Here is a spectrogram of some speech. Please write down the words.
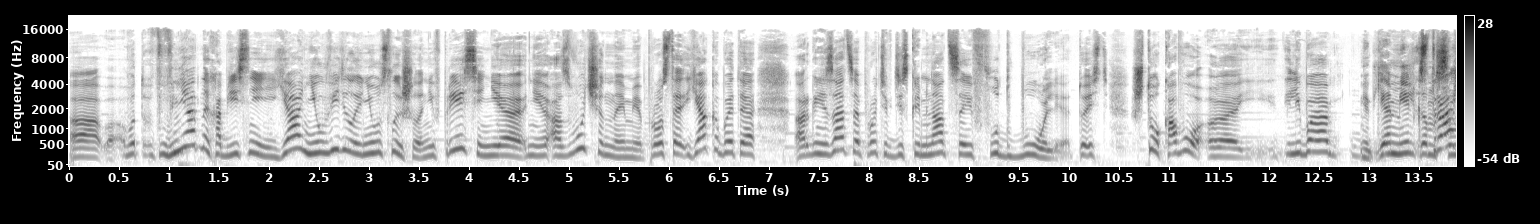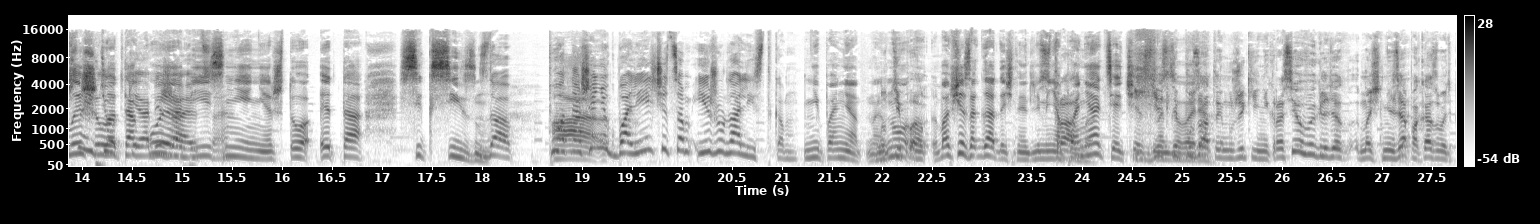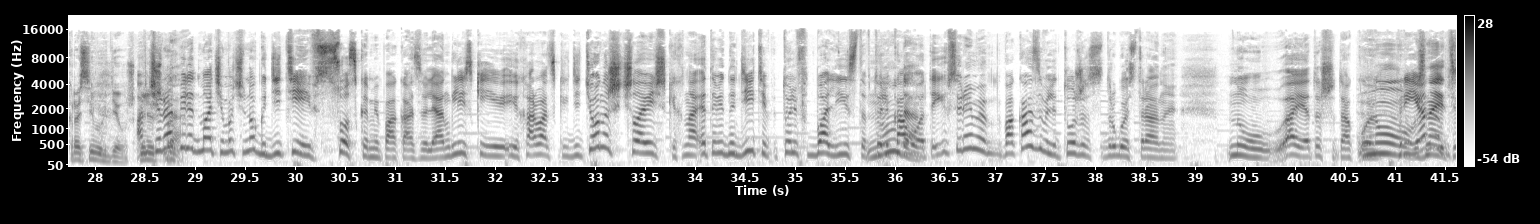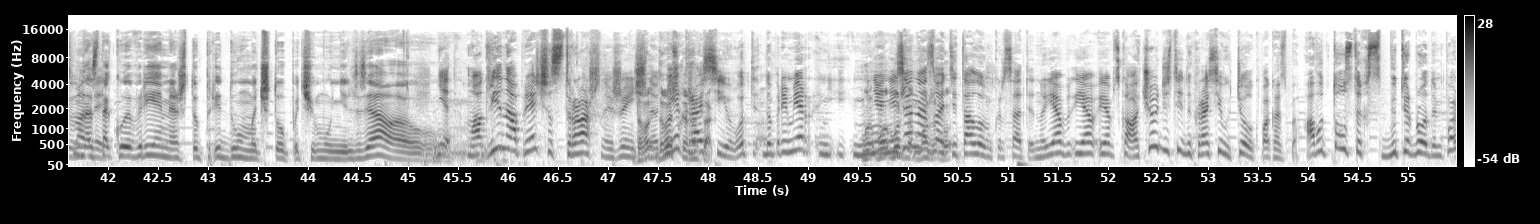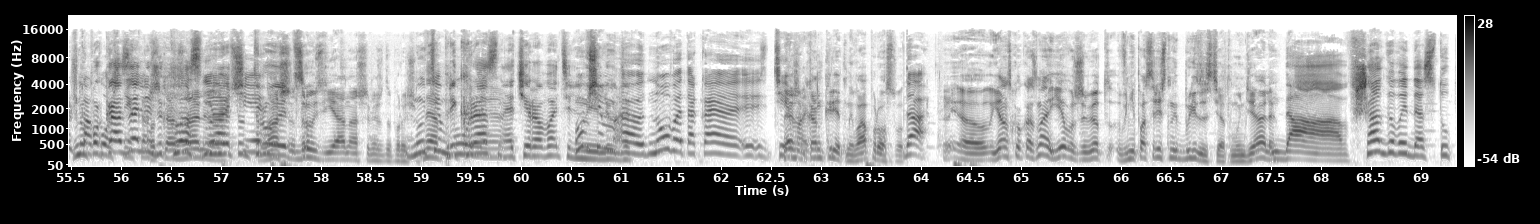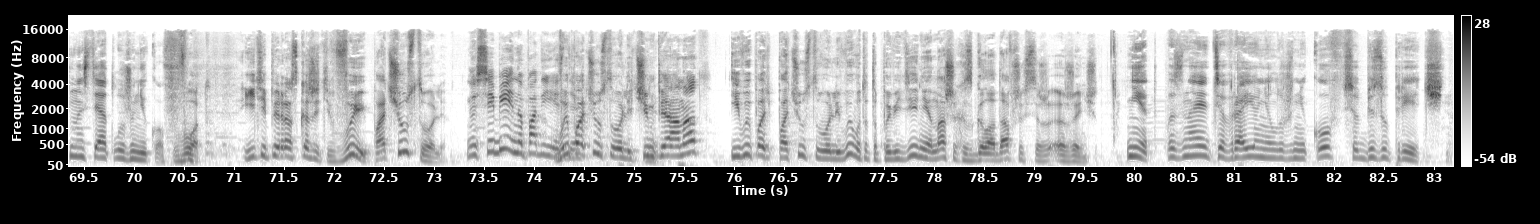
э, вот внятных объяснений я не увидела и не услышала ни в прессе, ни, ни озвученными. Просто якобы это организация против дискриминации в футболе. То есть что, кого? Э, либо Нет, я мельком слышала такое обижаются. объяснение, что это сексизм. да, по А- отношению к болельщицам и журналисткам. Непонятно. Ну, Ну, типа, вообще загадочное для меня Странно. понятие, честно Если говоря. пузатые мужики некрасиво выглядят, значит, нельзя показывать красивых девушек. А Или вчера что? перед матчем очень много детей с сосками показывали. Английские и хорватских детенышей человеческих. Это, видно, дети то ли футболистов, то ли Ну да. кого-то. Их все время показывали тоже с другой стороны. Ну, а это что такое? Ну, Приятно знаете, у нас посмотреть? такое время, что придумать, что, почему нельзя. э, Нет, могли напрячься страшные женщины, Давай- некрасивые. Вот, например, Мо- меня мо- нельзя можно- назвать можно- эталоном красоты, но я, я, я бы сказала, а что действительно красивых телок показывать? А вот толстых с бутербродами, помнишь, Ну, показали же классную эту вообще- Наши друзья наши, между прочим. Ну, да, тем более. прекрасные, В очаровательные общем, люди. э, новая такая э, тема. Даже конкретный вопрос. Вот. Да. Я, насколько знаю, Ева живет в непосредственной близости от Мундиаля. Да, в шаговой доступности от Лужников. Вот. И теперь расскажите, вы почувствовали? На себе и на подъезде. Вы почувствовали чемпионат? И вы по- почувствовали вы вот это поведение наших изголодавшихся э, женщин? Нет, вы знаете, в районе Лужников все безупречно.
